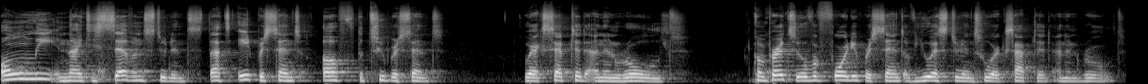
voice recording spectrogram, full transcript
only 97 students, that's 8% of the 2%, were accepted and enrolled, compared to over 40% of US students who were accepted and enrolled.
